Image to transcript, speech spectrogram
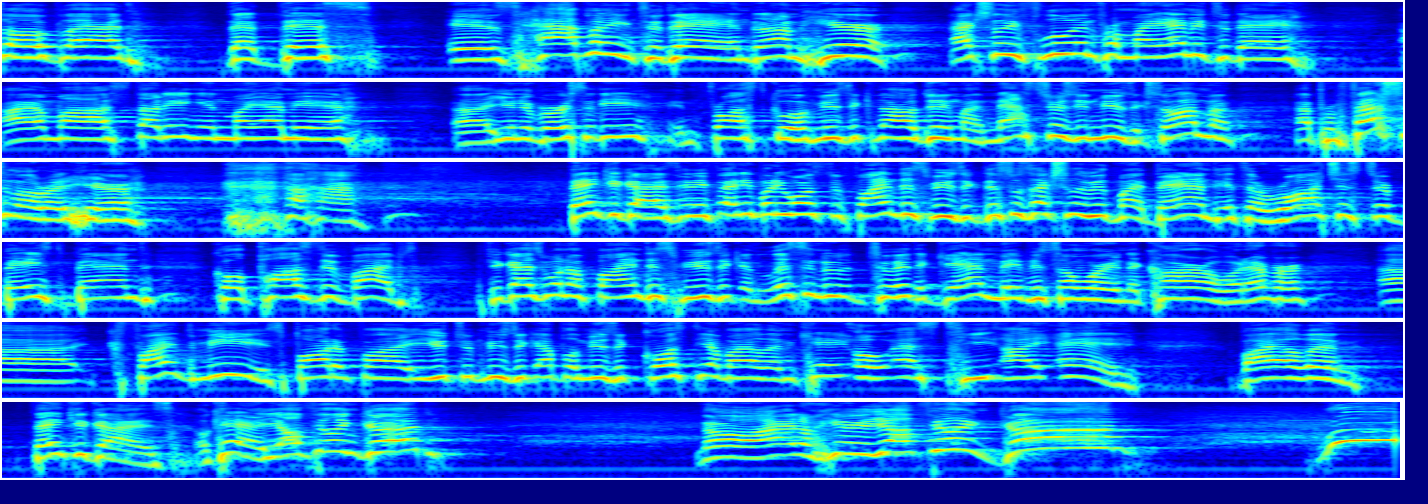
so glad that this is happening today and that I'm here. Actually, flew in from Miami today. I am uh, studying in Miami uh, University in Frost School of Music now, doing my master's in music. So I'm a, a professional right here. Thank you guys. And if anybody wants to find this music, this was actually with my band. It's a Rochester based band called Positive Vibes. If you guys want to find this music and listen to it again, maybe somewhere in the car or whatever, uh, find me, Spotify, YouTube Music, Apple Music, Kostia Violin, K O S T I A. Violin. Thank you guys. Okay, are y'all feeling good? No, I don't hear you. Y'all feeling good? Woo!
